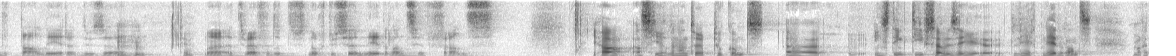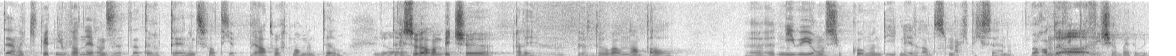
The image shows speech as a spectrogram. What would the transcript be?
de taal leren. Dus, Mhm. Maar hij twijfelde dus nog tussen Nederlands en Frans. Ja, als je hier in Antwerpen toekomt, instinctief zouden zeggen, leert Nederlands. Maar uiteindelijk, ik weet niet hoeveel Nederlands dat er op trainingsveld gepraat wordt momenteel. Ja. Er is zo wel een beetje, er zijn toch wel een aantal nieuwe jongens gekomen die Nederlands machtig zijn. Hè? Waaronder Ja, Victor Fischer, by the way.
